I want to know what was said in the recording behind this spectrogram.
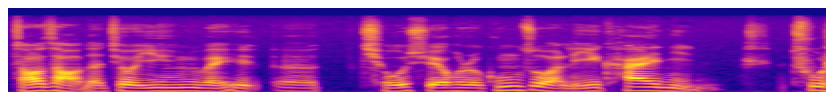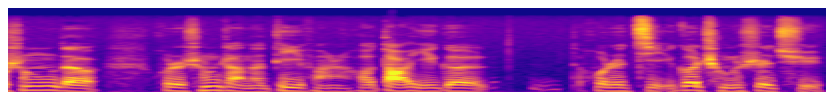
早早的就因为呃求学或者工作离开你出生的或者生长的地方，然后到一个或者几个城市去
